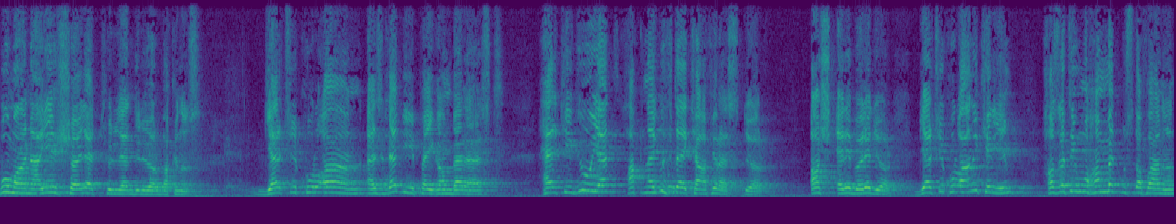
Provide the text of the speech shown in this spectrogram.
bu manayı şöyle türlendiriyor bakınız. Gerçi Kur'an ezlebi peygamber est, her ki güyet hak ne güfte kafir est diyor. Aşk eri böyle diyor. Gerçi Kur'an-ı Kerim Hazreti Muhammed Mustafa'nın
